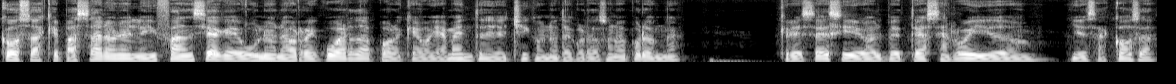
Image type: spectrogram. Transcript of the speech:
cosas que pasaron en la infancia que uno no recuerda porque obviamente de chico no te acordás una poronga creces y de golpe te hacen ruido y esas cosas.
